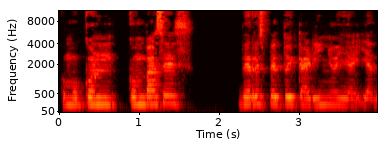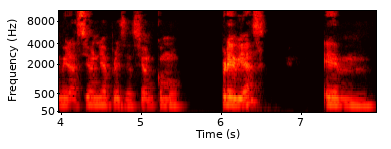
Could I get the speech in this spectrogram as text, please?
como con, con bases de respeto y cariño y, admiración y apreciación como previas. em,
